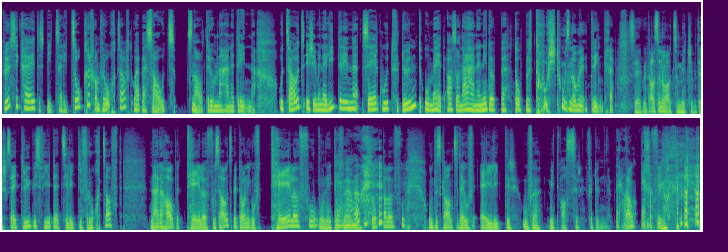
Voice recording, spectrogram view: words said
Flüssigkeit, ein bisschen Zucker vom Fruchtsaft und eben Salz das Natrium nachher drin. Und das Salz ist in einem Liter sehr gut verdünnt und man hat also nachher nicht etwa doppelt Durst aus noch mehr trinken. Sehr gut. Also nochmal zum Mitschreiben. Du hast gesagt, 3 bis 4 Deziliter Fruchtsaft, dann einen halben Teelöffel Salz, Betonung auf Teelöffel und nicht genau. auf ähm, Suppenlöffel. und das Ganze dann auf 1 Liter auf, mit Wasser verdünnen. Bravo, Danke genau. vielmals.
